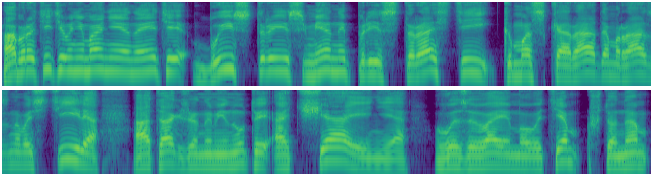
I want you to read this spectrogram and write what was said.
Обратите внимание на эти быстрые смены пристрастий к маскарадам разного стиля, а также на минуты отчаяния, вызываемого тем, что нам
